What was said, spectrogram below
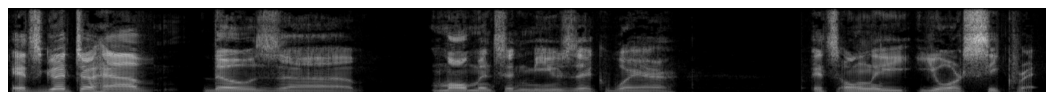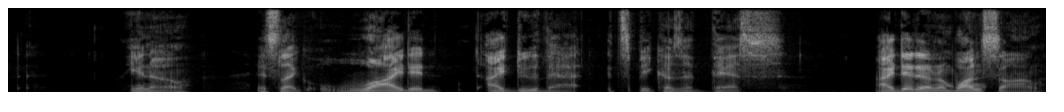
it's good to have those uh, moments in music where it's only your secret. You know, it's like, why did I do that? It's because of this. I did it on one song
